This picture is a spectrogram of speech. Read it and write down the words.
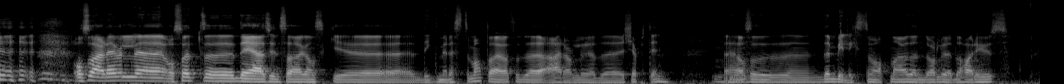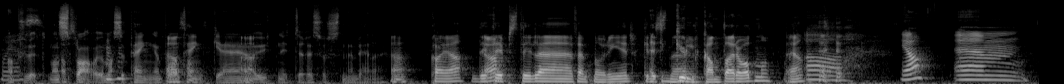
Og så er det vel eh, også et eh, Det jeg syns er ganske eh, digg med restemat, er at det er allerede kjøpt inn. Eh, altså Den billigste maten er jo den du allerede har i hus. Oh, yes. Absolutt. Man sparer jo masse penger på Ja, å tenke tenke og utnytte ressursene bedre. Ja. Kaja, ditt Ja. tips til eh, 15-åringer? Et gullkanta råd nå. Ja. Ja. Um,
